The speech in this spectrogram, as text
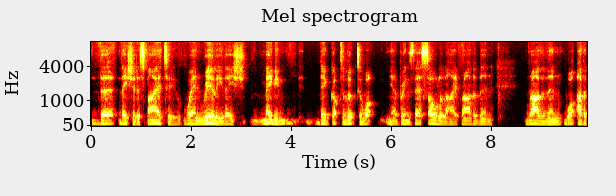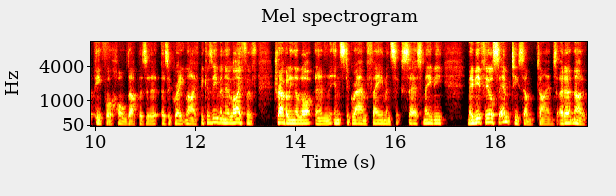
the they should aspire to when really they sh- maybe they've got to look to what you know brings their soul alive rather than rather than what other people hold up as a as a great life. Because even a life of traveling a lot and instagram fame and success maybe maybe it feels empty sometimes i don't know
